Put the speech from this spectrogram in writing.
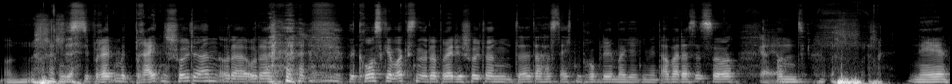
Mhm. Und das ist die breit, mit breiten Schultern oder, oder groß gewachsen oder breite Schultern, da, da hast du echt ein Problem bei Gegenwind. Aber das ist so. Ja, ja. Und nee,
